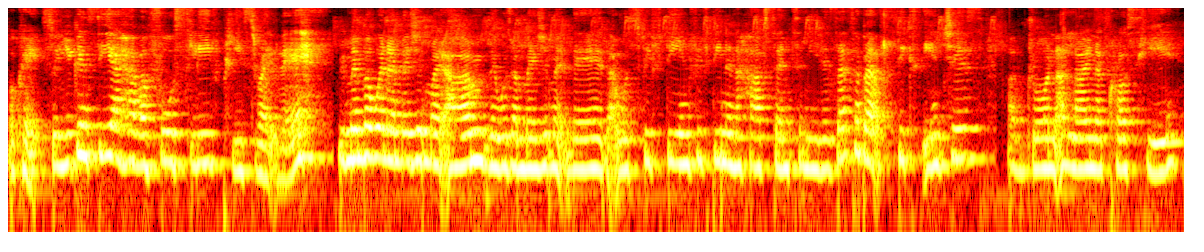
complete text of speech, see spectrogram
Okay, so you can see I have a full sleeve piece right there. Remember when I measured my arm, there was a measurement there that was 15, 15 and a half centimeters. That's about six inches. I've drawn a line across here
